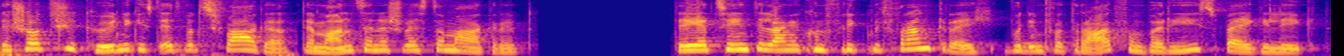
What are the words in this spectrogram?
Der schottische König ist Edwards Schwager, der Mann seiner Schwester Margaret. Der jahrzehntelange Konflikt mit Frankreich wurde im Vertrag von Paris beigelegt.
